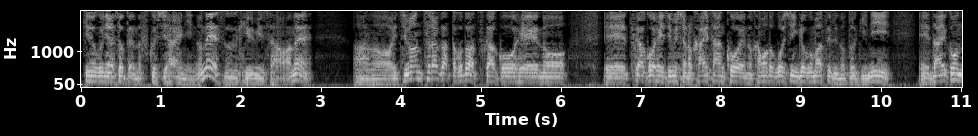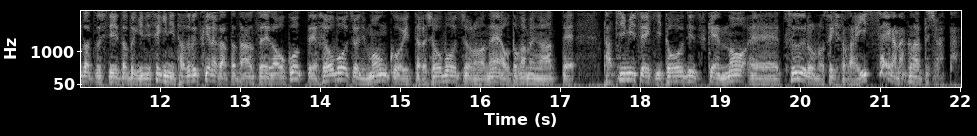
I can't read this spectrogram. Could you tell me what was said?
紀ノ国屋書店の副支配人のね、鈴木由美さんはね、あの、一番辛かったことは塚公平の、えー塚公平事務所の解散公演の鎌戸行進曲祭りの時に、えー大混雑していた時に席にたどり着けなかった男性が怒って消防庁に文句を言ったら消防庁のね、お咎めがあって、立ち見席当日券の、えー通路の席とか一切がなくなってしまった。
